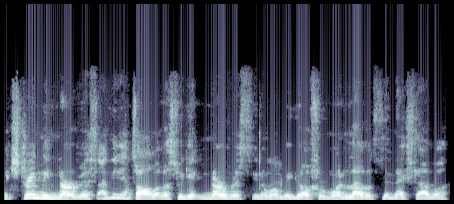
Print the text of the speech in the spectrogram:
extremely nervous. I think it's all of us. We get nervous, you know, when we go from one level to the next level.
